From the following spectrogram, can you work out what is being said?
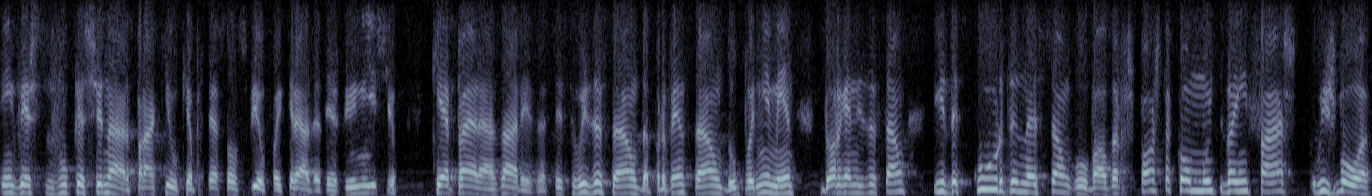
em vez de vocacionar para aquilo que a Proteção Civil foi criada desde o início, que é para as áreas da sensibilização, da prevenção, do planeamento, da organização e da coordenação global da resposta, como muito bem faz Lisboa.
